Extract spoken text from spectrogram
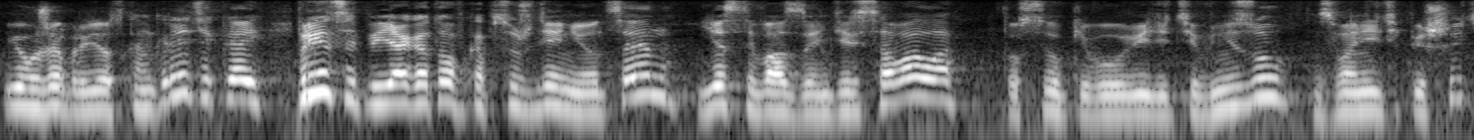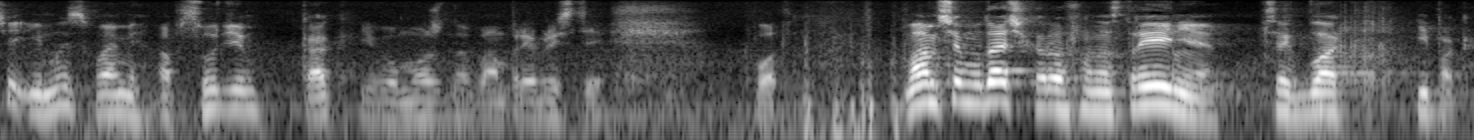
и уже придет с конкретикой. В принципе, я готов к обсуждению цен. Если вас заинтересовало, то ссылки вы увидите внизу. Звоните, пишите, и мы с вами обсудим, как его можно вам приобрести. Вот. Вам всем удачи, хорошего настроения, всех благ и пока.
